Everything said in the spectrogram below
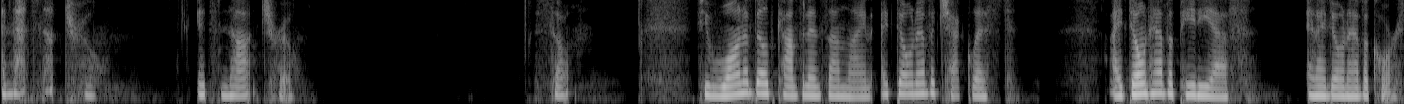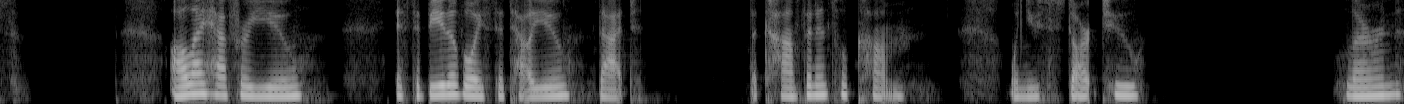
And that's not true. It's not true. So, If you want to build confidence online, I don't have a checklist, I don't have a PDF, and I don't have a course. All I have for you is to be the voice to tell you that the confidence will come when you start to learn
